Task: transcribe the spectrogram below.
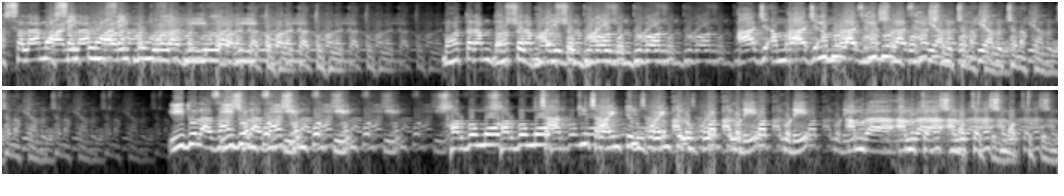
আসসালামু আলাইকুম ওয়া রাহমাতুল্লাহি ওয়া বারাকাতুহু। মহতারাম দর্শক ভাই ও ভাই বন্ধুগণ আজ আমরা আজ ঈদুল আজহা সম্পর্কে আলোচনা করব। ঈদুল আজহা সম্পর্কে সর্বমোট সর্বমোট চারটি পয়েন্টের উপর আলোকপাত করে আমরা আমরা আলোচনা সমাপ্ত করব।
